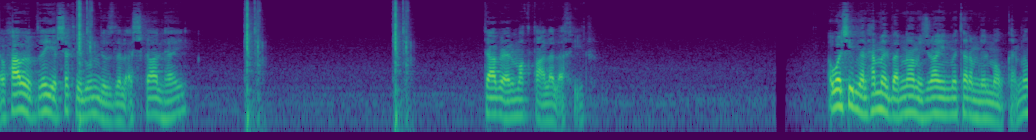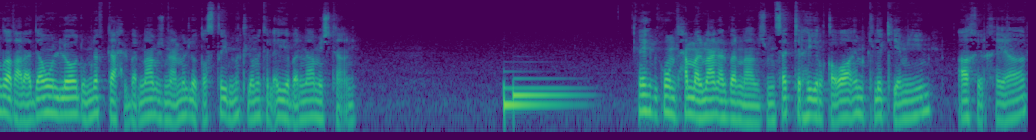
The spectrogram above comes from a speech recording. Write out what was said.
لو حابب تغير شكل الويندوز للأشكال هاي تابع المقطع للأخير. أول شي بدنا نحمل برنامج Rainmeter من الموقع. بنضغط على download وبنفتح البرنامج بنعمل له تسطيب مثله مثل أي برنامج تاني. هيك بيكون تحمل معنا البرنامج. بنسكر هي القوائم click يمين آخر خيار.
